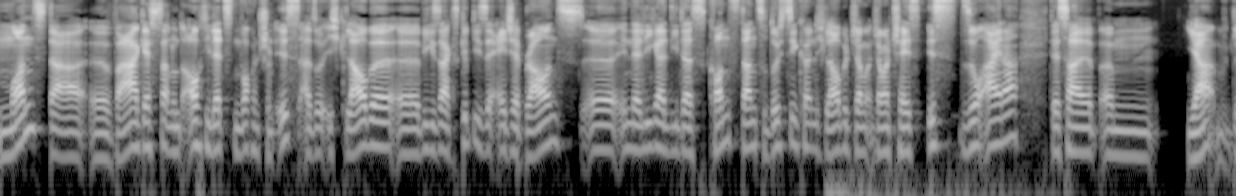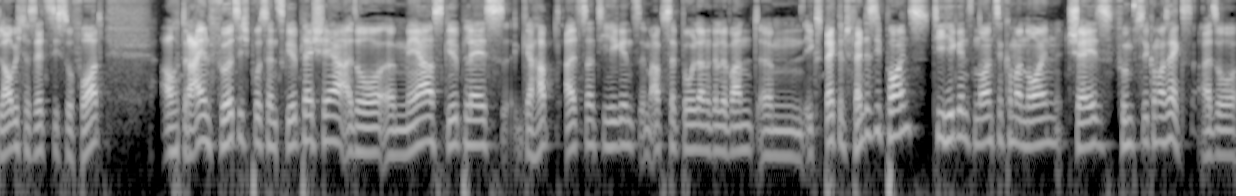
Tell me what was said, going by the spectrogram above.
Monster äh, war gestern und auch die letzten Wochen schon ist. Also ich glaube, äh, wie gesagt, es gibt diese AJ Browns äh, in der Liga, die das konstant so durchziehen können. Ich glaube, Jammer Chase ist so einer. Deshalb, ähm, ja, glaube ich, das setzt sich sofort. Auch 43% Skillplay Share, also äh, mehr Skillplays gehabt als der T. Higgins im Upset Bowl dann relevant. Ähm, expected Fantasy Points, T. Higgins 19,9, Chase 15,6. Also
